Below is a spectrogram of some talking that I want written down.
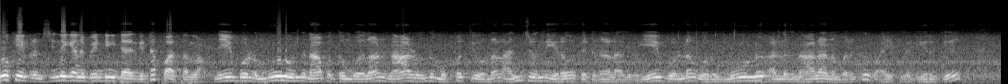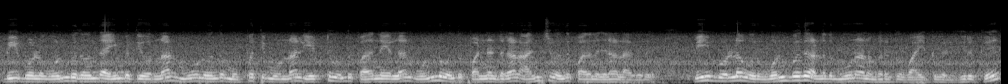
ஓகே ஃப்ரெண்ட்ஸ் இன்றைக்கான பெண்டிங் டார்கெட்டை பார்த்துடலாம் ஏ போர்டில் மூணு வந்து நாற்பத்தொம்போது நாள் நாலு வந்து முப்பத்தி ஒரு நாள் அஞ்சு வந்து இருபத்தெட்டு நாள் ஆகுது. ஏ போர்டில் ஒரு மூணு அல்லது நாலாம் நம்பருக்கு வாய்ப்புகள் இருக்குது பி போர்டில் ஒன்பது வந்து ஐம்பத்தி ஒரு நாள் மூணு வந்து முப்பத்தி மூணு நாள் எட்டு வந்து பதினேழு நாள் ஒன்று வந்து பன்னெண்டு நாள் அஞ்சு வந்து பதினஞ்சு நாள் ஆகுது. பி போர்டில் ஒரு ஒன்பது அல்லது மூணாம் நம்பருக்கு வாய்ப்புகள் இருக்குது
